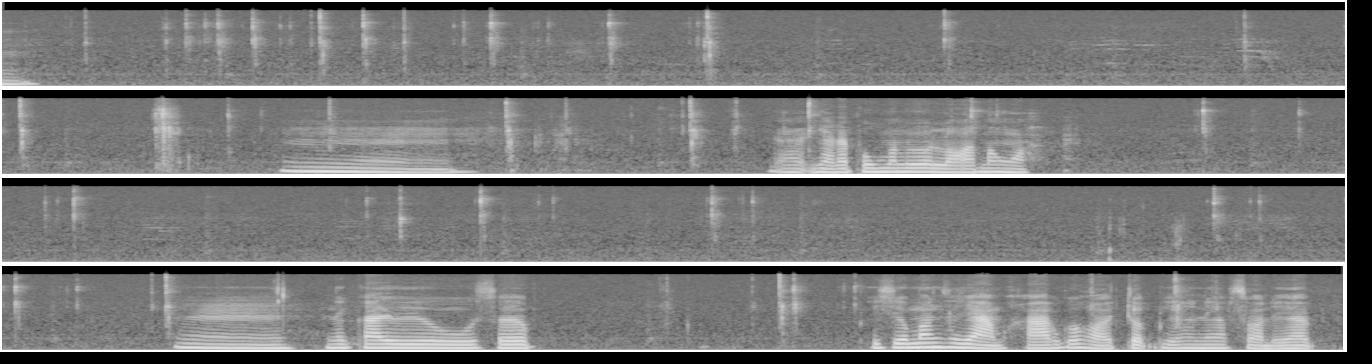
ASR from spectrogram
มอืม อยากอยาได้พวกมันร้อร้อยบ้างวะอืมในการรีวิวเซิร์ฟพิซซมอนสยามครับ ก็ขอจบเพียงเท่านี้ครับ สวัสดีครับ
